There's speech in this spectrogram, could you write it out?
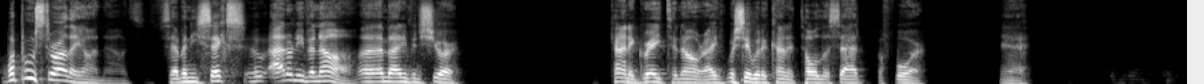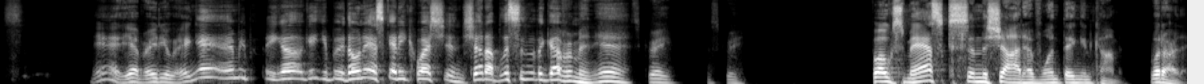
what booster are they on now? It's 76? I don't even know. I'm not even sure. Kind of great to know, right? Wish they would have kind of told us that before. Yeah. Yeah, yeah, radio. Yeah, everybody, go get your booster. Don't ask any questions. Shut up. Listen to the government. Yeah, it's great. It's great. Folks, masks and the shot have one thing in common. What are they?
